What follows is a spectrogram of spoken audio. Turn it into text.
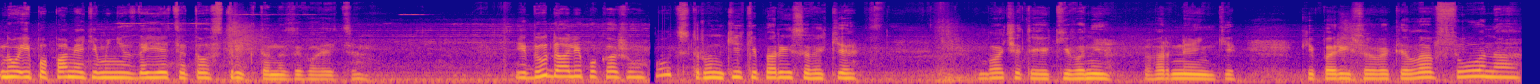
Ну і по пам'яті мені здається, то стрікта називається. Іду далі покажу. От струнки кипарисовики. Бачите, які вони гарненькі. Кипарисовики лавсона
